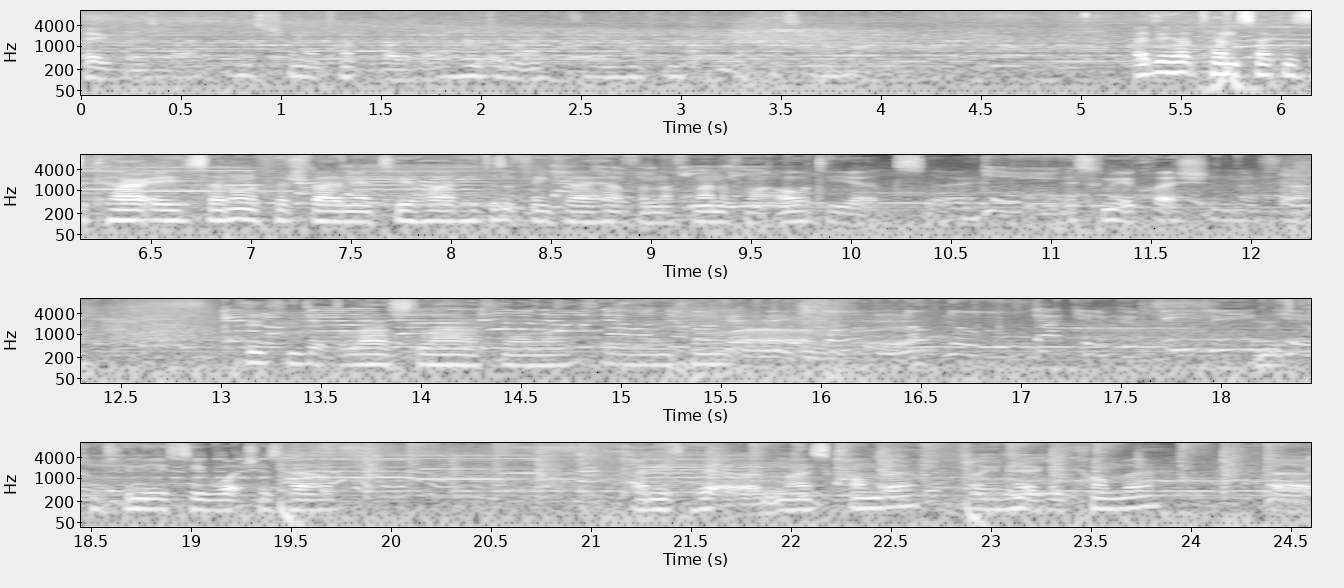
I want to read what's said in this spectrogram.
Shake goes back. I. I do have 10 seconds to carry, so I don't want to push Vladimir too hard. He doesn't think I have enough mana for my ulti yet, so it's going to be a question of uh, who can get the last laugh more likely. Um, yeah. I need to continuously watch his health. I need to hit a nice combo, if I can hit a good combo, uh,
